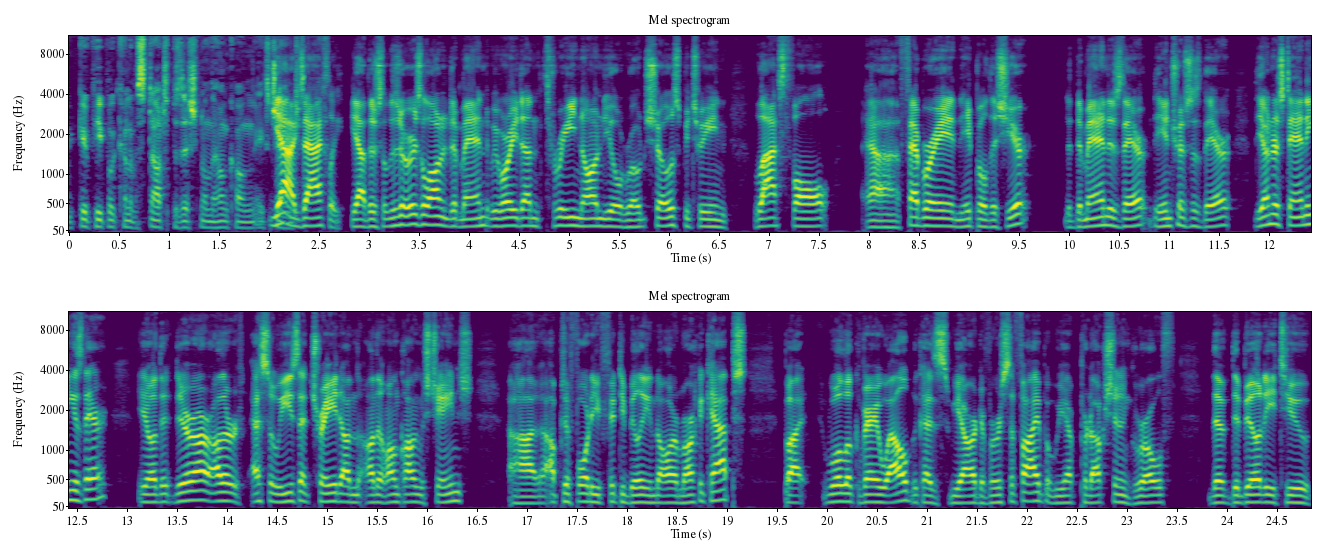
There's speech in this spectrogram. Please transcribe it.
give people kind of a starter position on the Hong Kong exchange. Yeah, exactly. Yeah, there's there is a lot of demand. We've already done three non-deal roadshows between last fall, uh, February, and April this year. The demand is there, the interest is there, the understanding is there. You know, the, there are other SOEs that trade on on the Hong Kong exchange, uh, up to 40, 50 billion dollar market caps, but we'll look very well because we are diversified, but we have production and growth the, the ability to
